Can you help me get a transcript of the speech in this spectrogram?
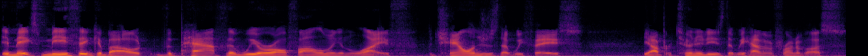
it makes me think about the path that we are all following in life, the challenges that we face, the opportunities that we have in front of us,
